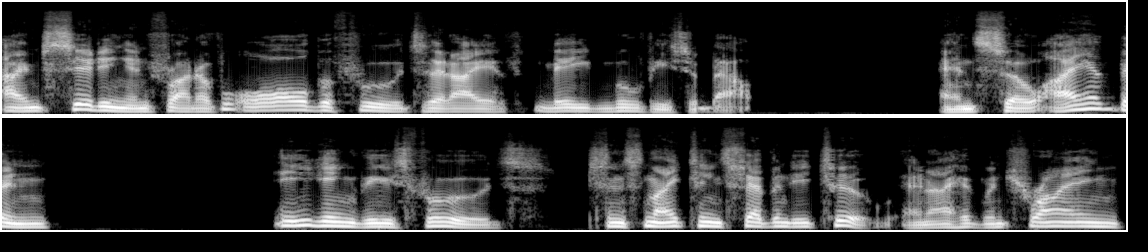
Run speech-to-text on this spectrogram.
I'm sitting in front of all the foods that I have made movies about. And so I have been eating these foods since 1972, and I have been trying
